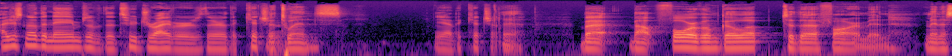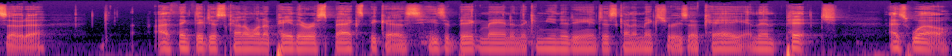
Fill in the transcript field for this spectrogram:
I just know the names of the two drivers. They're the the kitchen. twins. yeah, the kitchen. Yeah. But about four of them go up to the farm in Minnesota. I think they just kind of want to pay their respects because he's a big man in the community and just kind of make sure he's okay and then pitch as well.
